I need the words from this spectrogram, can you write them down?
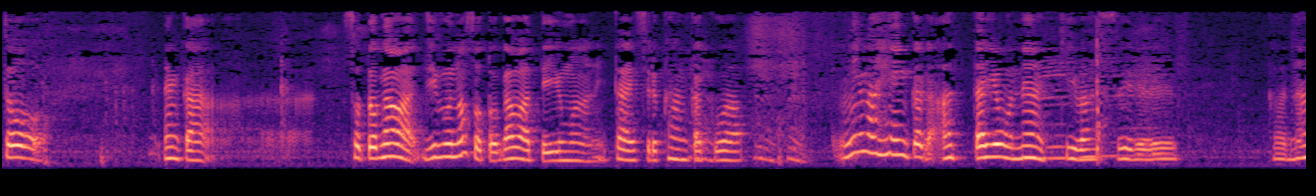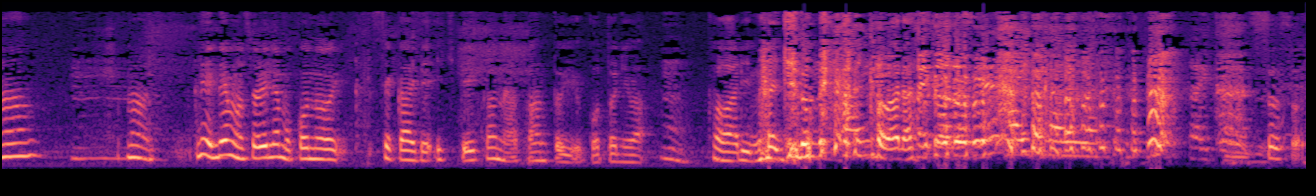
となんか外側自分の外側っていうものに対する感覚は、には変化があったような気はするかな。まあねでもそれでもこの世界で生きていかなあかんということには変わりないけどね相 変わらず。そうそう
